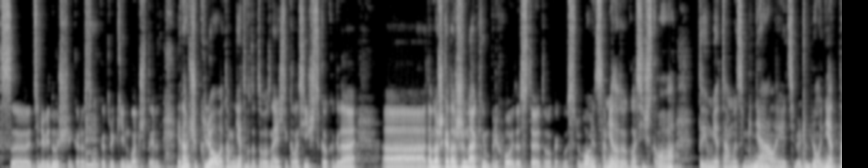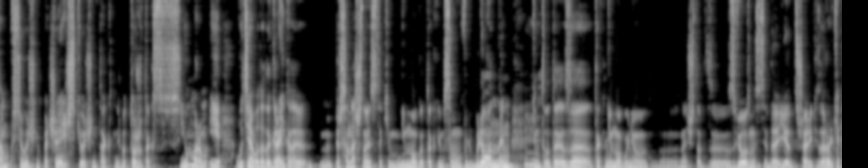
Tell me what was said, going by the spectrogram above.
с э, телеведущей, как раз, Мгм. которую Кейн Бладшет играет. И там очень клево, там нет вот этого, знаете, классического, когда а, там даже когда жена к нему приходит и стоит его как бы с любовницей, там нет этого классического, о, ты мне там изменял, я тебя любил. Нет, там все очень по-человечески, очень так, вот тоже так с юмором. И у тебя вот эта грань, когда персонаж становится таким немного таким самовлюбленным, Мгм. каким-то вот э, за, так немного у него, э, значит, от звездности, да, едут шарики за ролики.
